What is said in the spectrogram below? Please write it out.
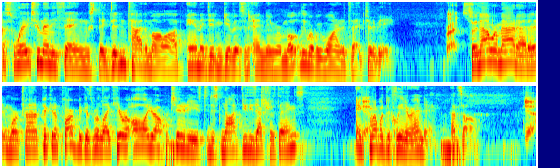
us way too many things. They didn't tie them all up, and they didn't give us an ending remotely where we wanted it to, to be. right. So now we're mad at it, and we're trying to pick it apart because we're like, here are all your opportunities to just not do these extra things and Yeah. come up with a cleaner ending. That's all. Yeah.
